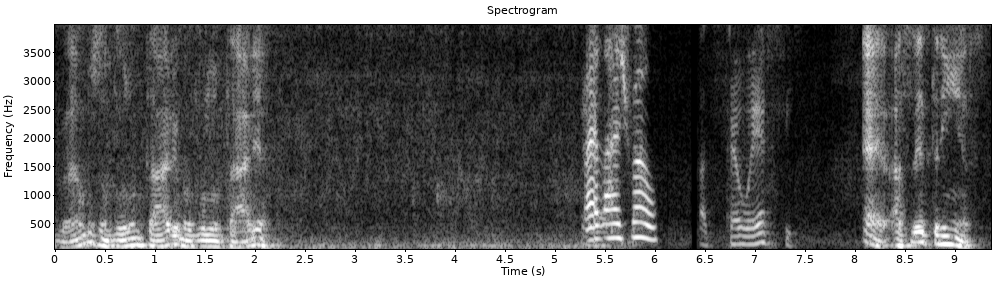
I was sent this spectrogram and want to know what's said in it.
Vamos, um voluntário, uma voluntária. Vai lá, João. Até o F. É, as letrinhas.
